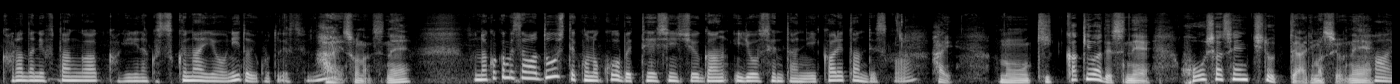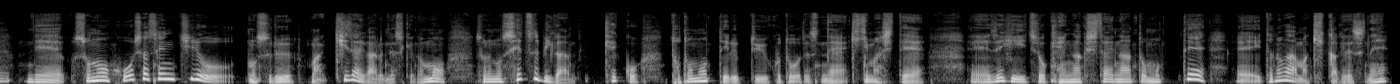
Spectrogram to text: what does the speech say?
体に負担が限りなく少ないようにということですよね。はい、そうなんですね。中上さんはどうしてこの神戸低侵襲がん医療センターに行かれたんですか？はい。あの、きっかけはですね、放射線治療ってありますよね。はいで、その放射線治療のする、まあ、機材があるんですけども、それの設備が結構整っているっていうことをですね、聞きまして、えーぜひ一度見学したいなと思って、えー行ったのが、まあ、きっかけですね。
